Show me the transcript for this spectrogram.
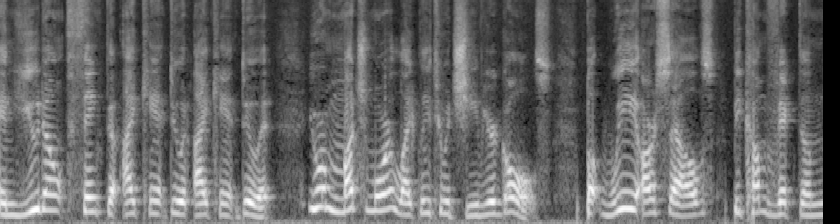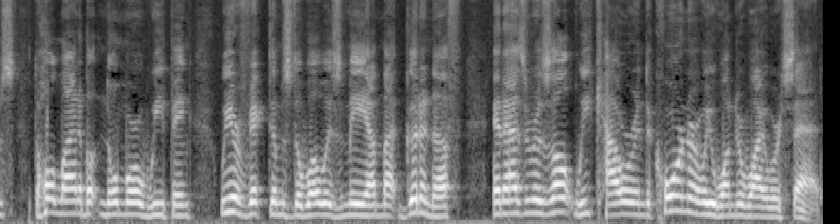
and you don't think that I can't do it, I can't do it, you are much more likely to achieve your goals. But we ourselves become victims. The whole line about no more weeping, we are victims, the woe is me, I'm not good enough. And as a result, we cower in the corner and we wonder why we're sad.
